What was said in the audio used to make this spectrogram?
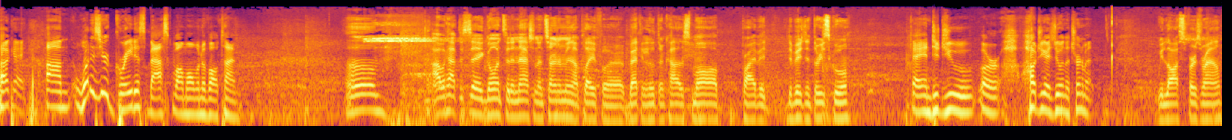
Okay. Um, what is your greatest basketball moment of all time? Um, I would have to say going to the national tournament. I played for Bethany Lutheran College, small private Division three school. Okay. And did you, or how'd you guys do in the tournament? We lost first round.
